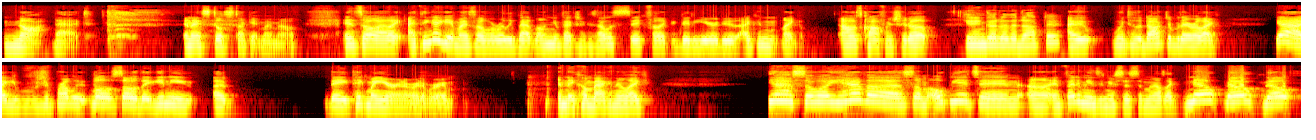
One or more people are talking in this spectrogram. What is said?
not that, and I still stuck it in my mouth, and so I like, I think I gave myself a really bad lung infection because I was sick for like a good year, dude. I couldn't like, I was coughing shit up. You didn't go to the doctor? I went to the doctor, but they were like, "Yeah, you should probably." Well, so they give me a, they take my urine or whatever, right? and they come back and they're like, "Yeah, so uh, you have uh, some opiates and uh, amphetamines in your system." And I was like, "Nope, nope, nope."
